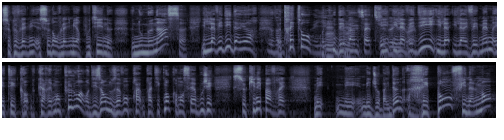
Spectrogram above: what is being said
ce, que Vladimir, ce dont Vladimir Poutine nous menace. Il l'avait dit d'ailleurs très tôt, au début. il, il, avait dit, il, il, avait même été carrément plus loin en disant nous avons pratiquement commencé à bouger, ce qui n'est pas vrai. Mais, mais, mais Joe Biden répond finalement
